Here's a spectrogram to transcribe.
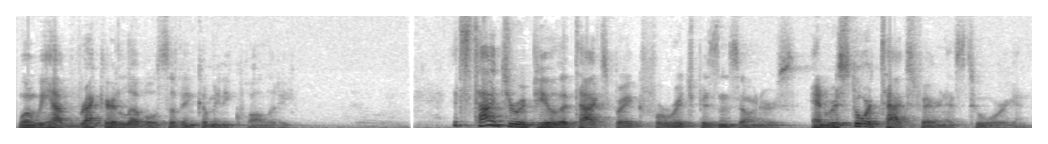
when we have record levels of income inequality. It's time to repeal the tax break for rich business owners and restore tax fairness to Oregon.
